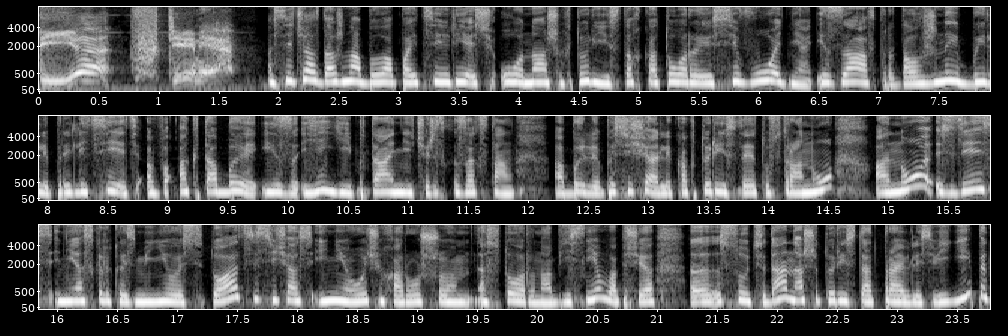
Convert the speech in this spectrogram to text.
Я в теме. А Сейчас должна была пойти речь о наших туристах, которые сегодня и завтра должны были прилететь в Актабе из Египта. Они через Казахстан а, были, посещали как туристы эту страну. Но здесь несколько изменилась ситуация сейчас и не очень хорошую сторону. Объясним вообще э, суть. Да? Наши туристы отправились в Египет,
